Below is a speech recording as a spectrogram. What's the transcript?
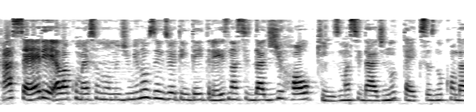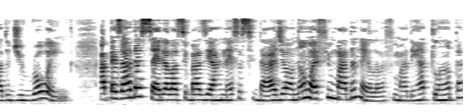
A série ela começa no ano de 1983 na cidade de Hawkins, uma cidade no Texas, no condado de Rowan. Apesar da série ela se basear nessa cidade, ela não é filmada nela. Ela é filmada em Atlanta,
